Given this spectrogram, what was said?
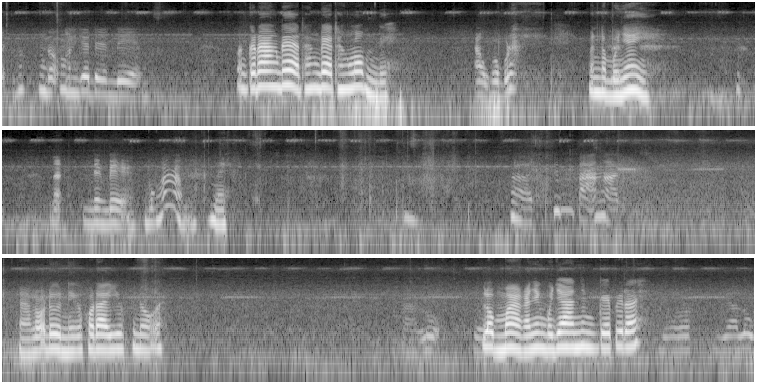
ดเนอะดอกมันจะแดงมันก็ด่างแดดทั้งแดดทั้งลมดิๆเอาก็บ่ได้มันดับบ่ใหญ่น่ะแดงๆบ่งามนี่หาขึ้นตาหาหาเลาะเดินนี่ก็พอได้อยู่พี่น้องเอ้ยหาโลกลมมากกันยังบ่ยานยังเก็บอยู่ได้บ่ยาลม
